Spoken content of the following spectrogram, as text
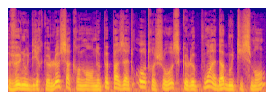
veut nous dire que le sacrement ne peut pas être autre chose que le point d'aboutissement,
